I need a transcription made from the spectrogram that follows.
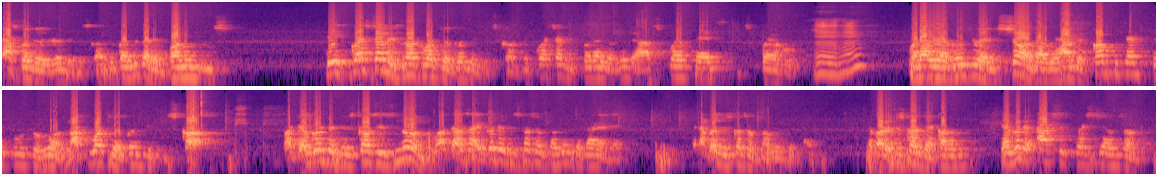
That's what they were going to discuss because these are the burning issues. The question is not what you're going to discuss. The question is whether you're going to have square pegs and square holes. Mm-hmm. Whether we are going to ensure that we have the competent people to run, not what you're going to discuss. What you're going to discuss is known. What else are you going to discuss of Gawin Gatare You're not going to discuss of Gawin Gatare. You're going to discuss the economy. You're going to ask you questions of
